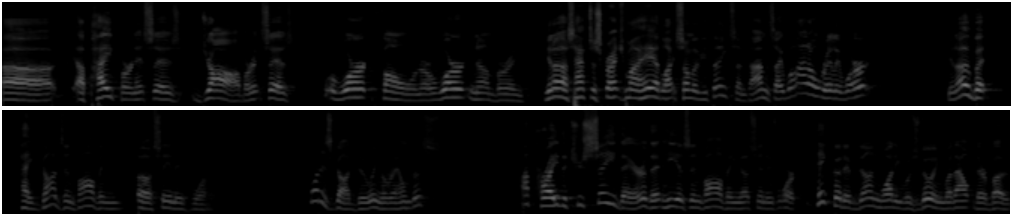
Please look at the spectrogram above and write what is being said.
uh, a paper and it says job or it says work phone or work number. And, you know, I have to scratch my head like some of you think sometimes and say, well, I don't really work. You know, but hey, God's involving us in His work. What is God doing around us? I pray that you see there that He is involving us in His work. He could have done what He was doing without their boat.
